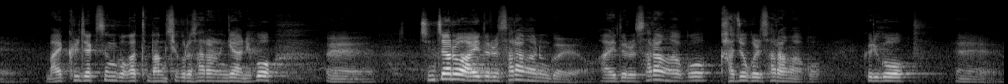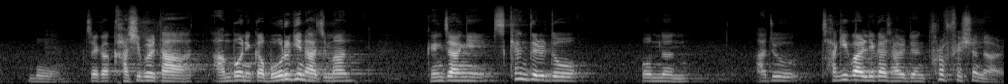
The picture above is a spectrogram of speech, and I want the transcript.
예, 마이클 잭슨과 같은 방식으로 사랑하는 게 아니고 예, 진짜로 아이들을 사랑하는 거예요. 아이들을 사랑하고 가족을 사랑하고 그리고 예, 뭐 제가 가십을 다 안 보니까 모르긴 하지만 굉장히 스캔들도 없는 아주 자기 관리가 잘 된 프로페셔널.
